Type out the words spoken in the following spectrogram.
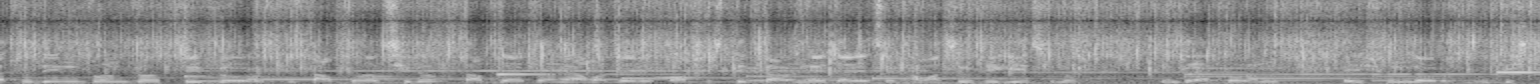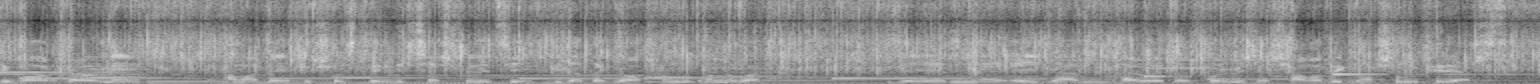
এতদিন পর্যন্ত তীব্র তাপদাহ ছিল। তাপদাহের কারণে আমাদের অস্বস্তির কারণে দাঁড়িয়েছে, ঘামাচি উঠে গিয়েছিল। কিন্তু এখন এই সুন্দর বৃষ্টি হওয়ার কারণে আমাদের একটু স্বস্তির নিঃশ্বাস ফেলেছি। বিধাতাকে অসংখ্য ধন্যবাদ যে এই ঘা- পরিবেশের স্বাভাবিক ভারসাম্য ফিরে আসছে।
